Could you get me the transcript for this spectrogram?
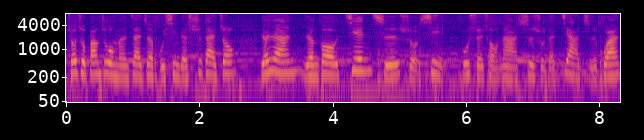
求主帮助我们，在这不幸的世代中，仍然能够坚持所信，不随从那世俗的价值观，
